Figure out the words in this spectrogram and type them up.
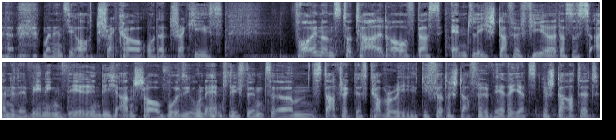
man nennt sie auch Tracker oder Trekkies, freuen uns total drauf, dass endlich Staffel 4, das ist eine der wenigen Serien, die ich anschaue, obwohl sie unendlich sind, ähm, Star Trek Discovery, die vierte Staffel, wäre jetzt gestartet.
